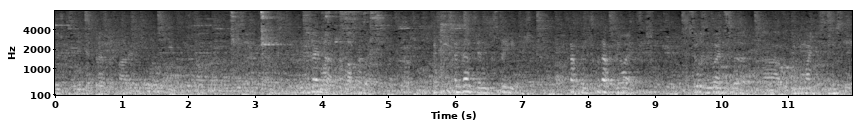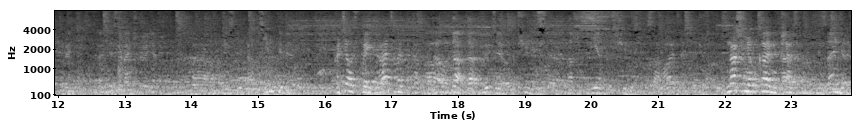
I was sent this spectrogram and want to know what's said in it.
точки зрения трендов на рынке. Да, в индустрии? Как ты куда развивается? Все развивается а, в понимании смысла бренда. То есть если раньше люди а, мыслили картинками, Хотелось поиграть в это да, да, да, люди учились, наши клиенты учились рисовать. С нашими руками да, часто. Дизайнеры.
